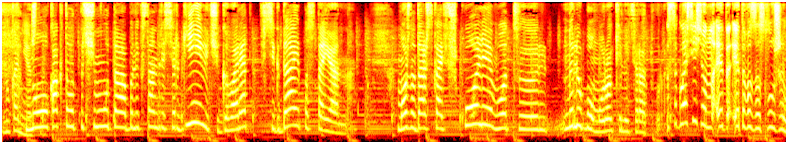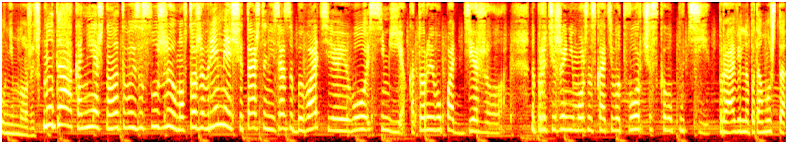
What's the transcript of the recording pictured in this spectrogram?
Ну, конечно. Но как-то вот почему-то об Александре Сергеевиче говорят всегда и постоянно можно даже сказать в школе, вот э, на любом уроке литературы. Согласись, он это, этого заслужил немножечко. Ну да, конечно, он этого и заслужил, но в то же время я считаю, что нельзя забывать о его семье, которая его поддерживала на протяжении, можно сказать, его творческого пути. Правильно, потому что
